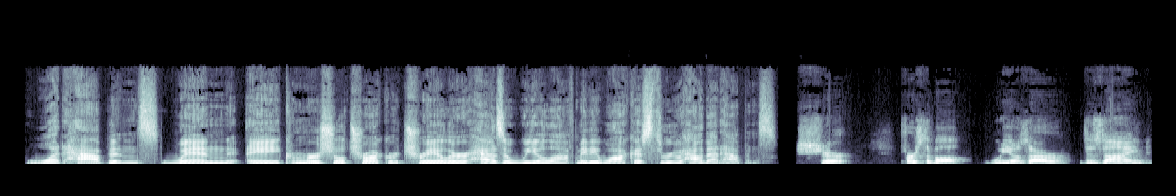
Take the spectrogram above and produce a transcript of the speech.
What happens when a commercial truck or trailer has a wheel off? Maybe walk us through how that happens. Sure. First of all, wheels are designed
